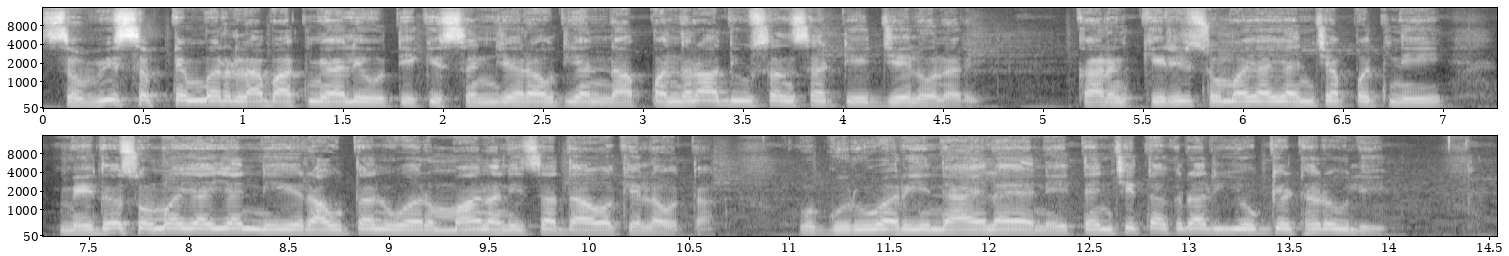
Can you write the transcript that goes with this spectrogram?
सव्वीस सप्टेंबरला बातमी आली होती की संजय राऊत यांना पंधरा दिवसांसाठी जेल होणार आहे. कारण किरीट सोमय्या यांच्या पत्नी मेधा सोमय्या यांनी राऊतांवर मानहानीचा दावा केला होता व गुरुवारी न्यायालयाने त्यांची तक्रार योग्य ठरवली.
